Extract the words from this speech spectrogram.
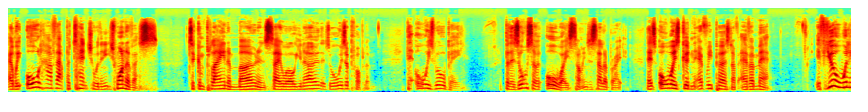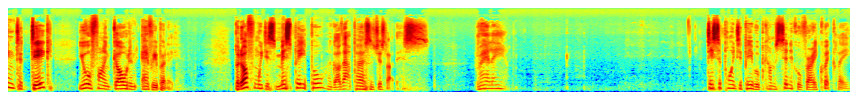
And we all have that potential within each one of us to complain and moan and say, well, you know, there's always a problem. There always will be. But there's also always something to celebrate. There's always good in every person I've ever met. If you're willing to dig, you will find gold in everybody. But often we dismiss people and go, that person's just like this. Really? Disappointed people become cynical very quickly.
